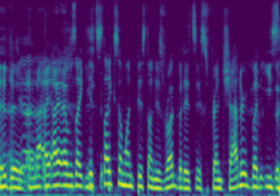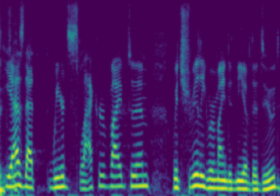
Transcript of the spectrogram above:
the, the and I, I- was like it's like someone pissed on his rug but it's his friend shattered but he's, he has that weird slacker vibe to him which really reminded me of the dude.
